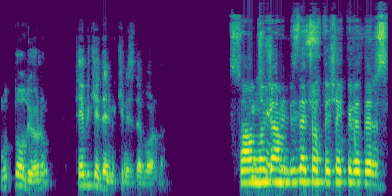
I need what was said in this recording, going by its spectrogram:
mutlu oluyorum. Tebrik ederim ikiniz de bu arada. Sağ olun hocam. Biz de çok teşekkür ederiz.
